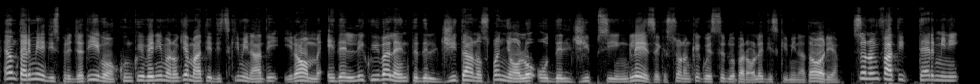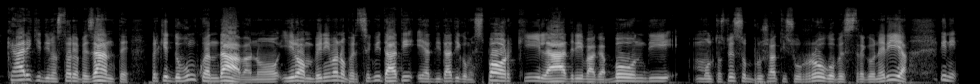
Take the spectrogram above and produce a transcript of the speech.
è un termine dispregiativo con cui venivano chiamati e discriminati i rom ed è l'equivalente del gitano spagnolo o del gypsy inglese, che sono anche queste due parole discriminatorie. Sono infatti termini carichi di una storia pesante, perché dovunque andavano i rom venivano perseguitati e additati come sporchi, ladri, vagabondi molto spesso bruciati sul rogo per stregoneria. Quindi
